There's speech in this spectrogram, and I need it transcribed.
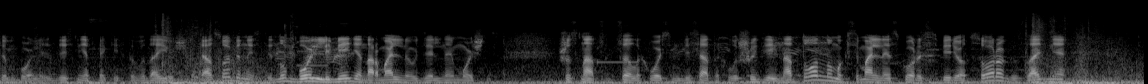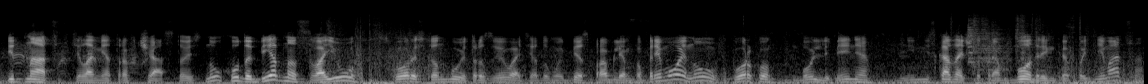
тем более. Здесь нет каких-то выдающихся особенностей, но более-менее нормальная удельная мощность. 16,8 лошадей на тонну. Максимальная скорость вперед 40, задняя 15 километров в час. То есть, ну, худо-бедно свою скорость он будет развивать, я думаю, без проблем по прямой. Ну, в горку более-менее, не, не сказать, что прям бодренько подниматься,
